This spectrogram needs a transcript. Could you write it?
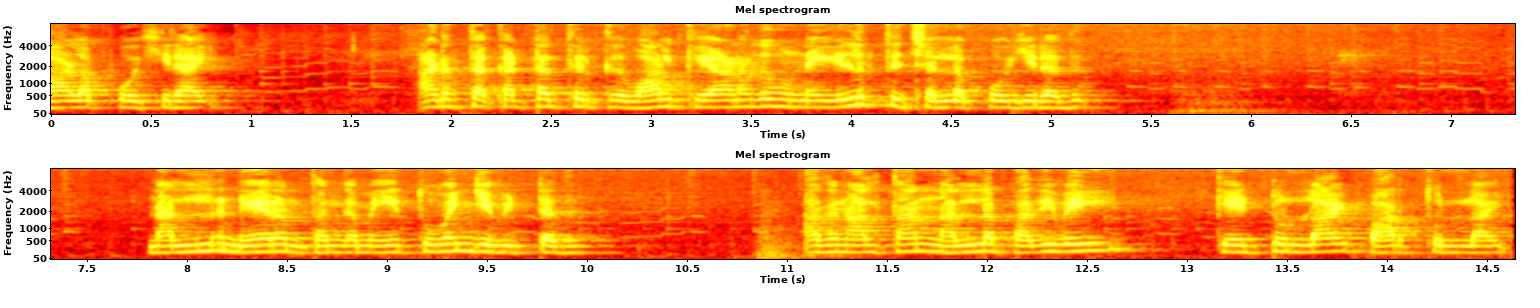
வாழப் போகிறாய். அடுத்த கட்டத்திற்கு வாழ்க்கையானது உன்னை இழுத்துச் செல்லப் போகிறது. நல்ல நேரம் தங்கமே துவங்கி விட்டது அதனால் தான் நல்ல பதிவை கேட்டுள்ளாய் பார்த்துள்ளாய்.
